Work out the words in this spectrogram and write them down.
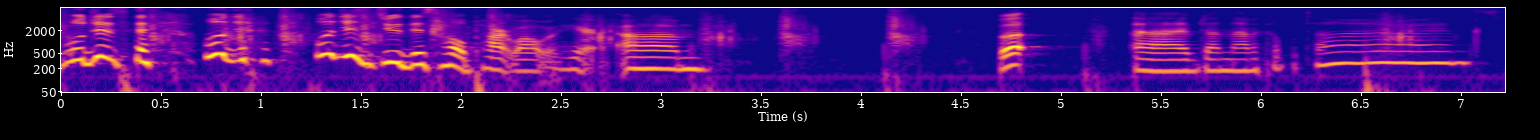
we'll just we'll just, we'll just do this whole part while we're here. Um, but I've done that a couple times,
